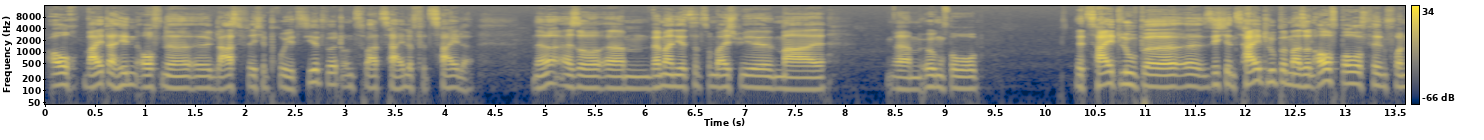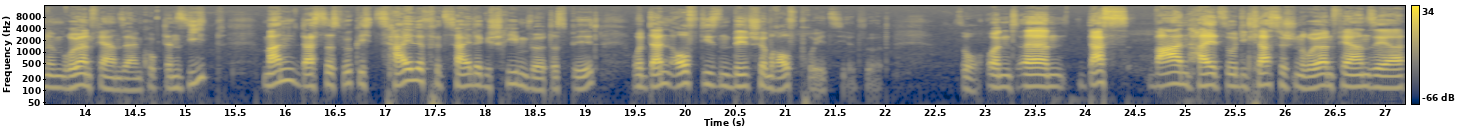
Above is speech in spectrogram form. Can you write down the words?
auch weiterhin auf eine äh, Glasfläche projiziert wird und zwar Zeile für Zeile. Ne? Also, ähm, wenn man jetzt zum Beispiel mal ähm, irgendwo eine Zeitlupe, äh, sich in Zeitlupe mal so einen Aufbaufilm von einem Röhrenfernseher anguckt, dann sieht man, dass das wirklich Zeile für Zeile geschrieben wird, das Bild, und dann auf diesen Bildschirm raufprojiziert wird. So, und ähm, das waren halt so die klassischen Röhrenfernseher,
